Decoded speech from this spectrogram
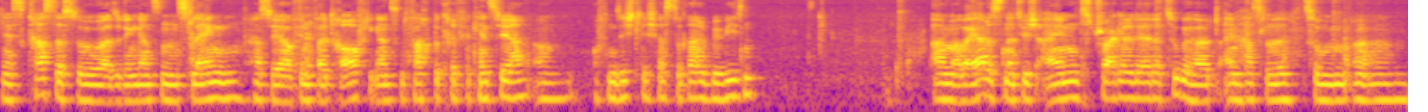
Ja, ist krass, dass du, also den ganzen Slang hast du ja auf jeden Fall drauf, die ganzen Fachbegriffe kennst du ja ähm, offensichtlich, hast du gerade bewiesen. Ähm, aber ja, das ist natürlich ein Struggle, der dazugehört, ein Hustle zum ähm,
